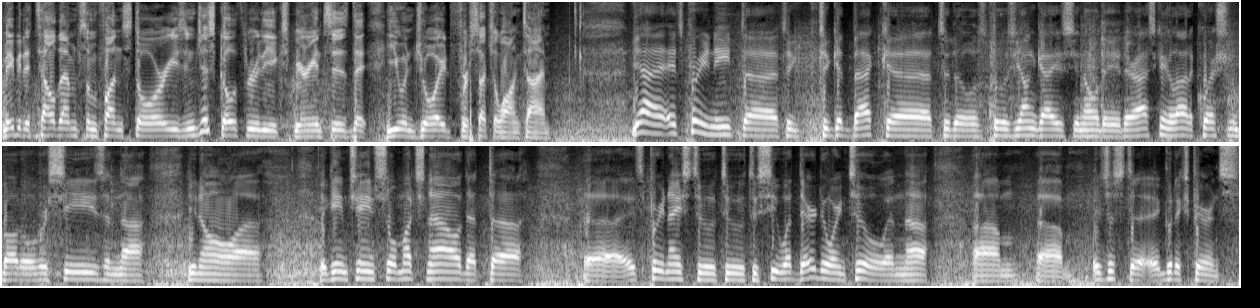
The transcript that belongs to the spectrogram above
maybe to tell them some fun stories and just go through the experiences that you enjoyed for such a long time? Yeah, it's pretty neat uh, to, to get back uh, to those those young guys. You know, they they're asking a lot of questions about overseas, and uh, you know, uh, the game changed so much now that uh, uh, it's pretty nice to, to, to see what they're doing too, and uh, um, um, it's just a, good experience.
